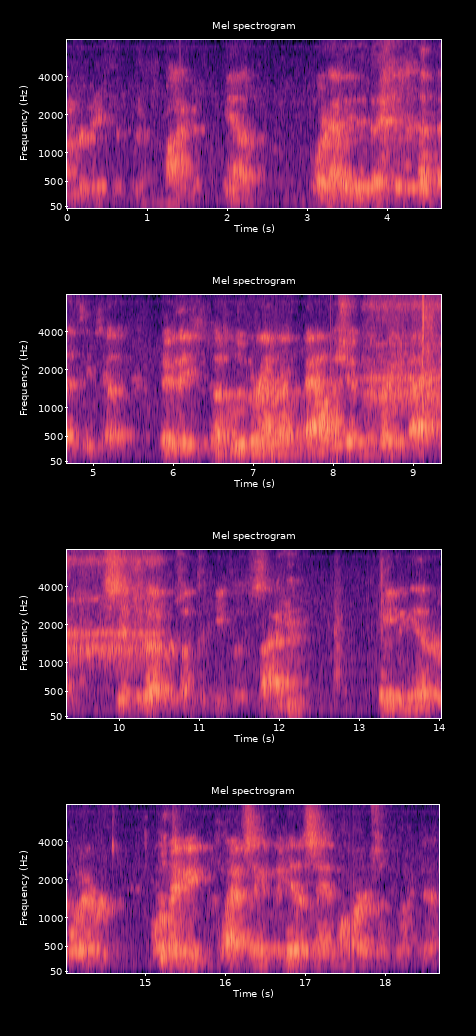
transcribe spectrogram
underneath it to bind it. Yeah. Wonder how they did that. That seems, uh, maybe they uh, looped around around the bow of the ship and they break it back and cinch it up or something to keep the side from caving in or whatever. Or maybe collapsing if they hit a sandbar or something like that.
